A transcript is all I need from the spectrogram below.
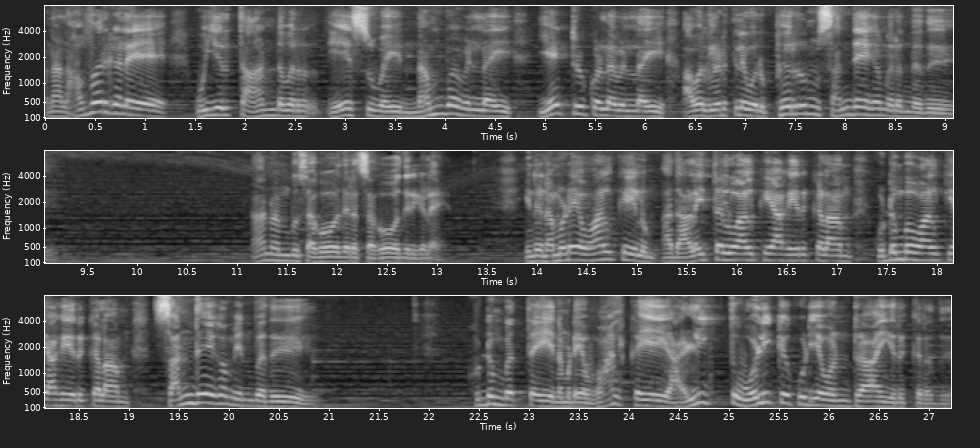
ஆனால் அவர்களே உயிர்த்த ஆண்டவர் இயேசுவை நம்பவில்லை ஏற்றுக்கொள்ளவில்லை. அவர்களிடத்திலே ஒரு பெரும் சந்தேகம் இருந்தது. நான் அன்பு சகோதர சகோதரிகளே இன்று நம்முடைய வாழ்க்கையிலும் அது அழைத்தல் வாழ்க்கையாக இருக்கலாம் குடும்ப வாழ்க்கையாக இருக்கலாம். சந்தேகம் என்பது குடும்பத்தை நம்முடைய வாழ்க்கையை அழித்து ஒழிக்கக்கூடிய ஒன்றாய் இருக்கிறது.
